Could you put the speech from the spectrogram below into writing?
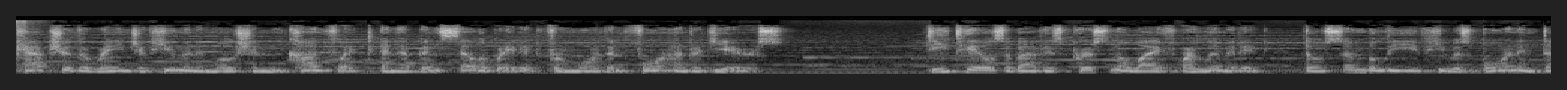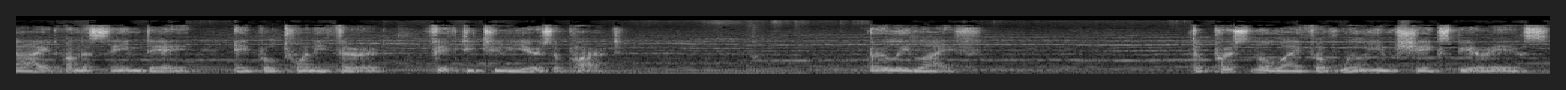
capture the range of human emotion and conflict and have been celebrated for more than 400 years. Details about his personal life are limited, though some believe he was born and died on the same day, April 23, 52 years apart. Early life The personal life of William Shakespeare is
